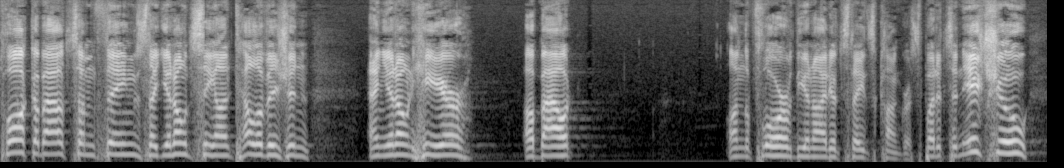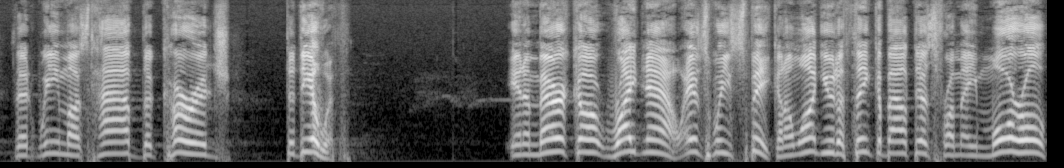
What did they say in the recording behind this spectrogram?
talk about some things that you don't see on television and you don't hear about on the floor of the United States Congress. But it's an issue that we must have the courage to deal with. In America right now, as we speak, and I want you to think about this from a moral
